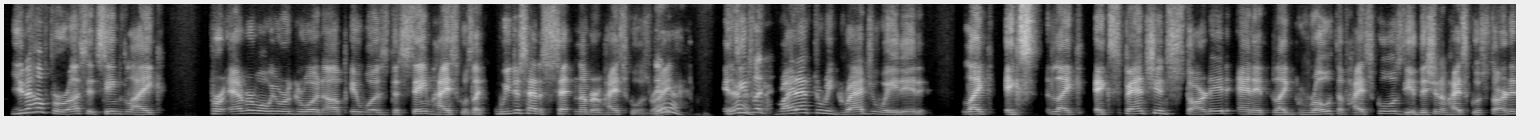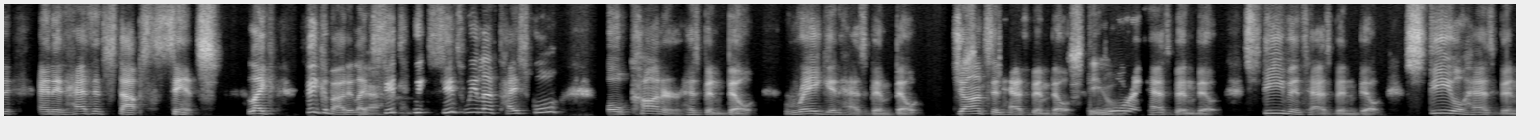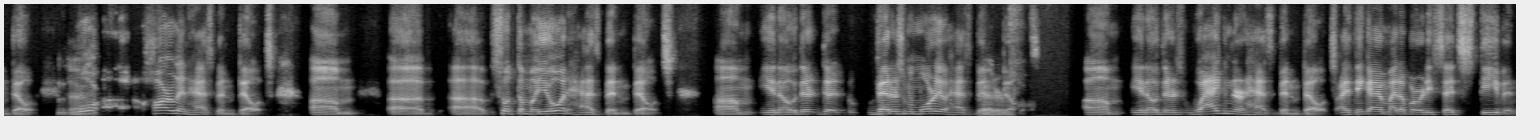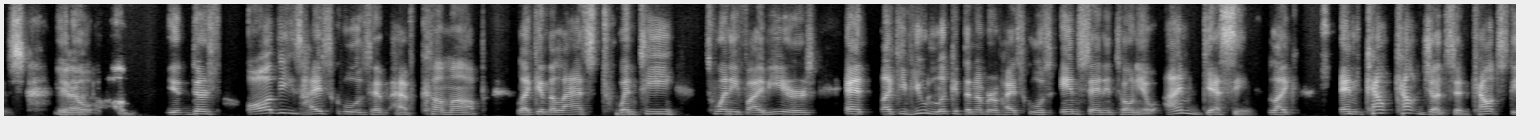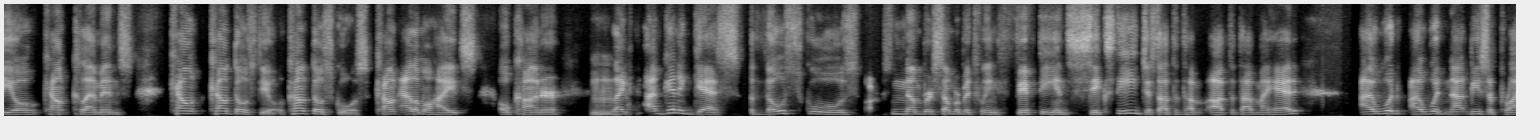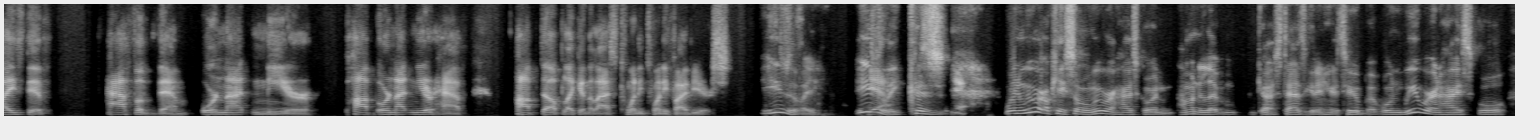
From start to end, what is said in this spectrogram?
you know how for us it seems like forever while we were growing up, it was the same high schools. Like we just had a set number of high schools, right? Yeah. It Yeah. seems like right after we graduated, like ex- like expansion started and it like growth of high schools, the addition of high schools started, and it hasn't stopped since. Like think about it. Like Yeah. since we since we left high school, O'Connor has been built, Reagan has been built, Johnson has been built, Steele. Warren has been built, Stevens has been built, Steele has been built, War, uh, Harlan has been built. Um, uh, uh, Sotomayor has been built. Um, you know, there, there, Veterans Memorial has been built. Um, you know, there's Wagner has been built. I think I might have already said Stevens. You Yeah. know, um, there's all these high schools have have come up like in the last 20, 25 years. And like if you look at the number of high schools in San Antonio, I'm guessing like and count count Judson, count Steele, count Clemens, count count those Steele, count those schools, count Alamo Heights, O'Connor. Mhm. Like I'm gonna guess those schools number somewhere between 50 and 60, just off the top off the top of my head. I would I would not be surprised if half of them or not near pop or not near half popped up like in the last 20, 25 years. Easily, easily, because Yeah. when we were okay, so when we were in high school, and I'm gonna let uh, Stats get in here too, but when we were in high school,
